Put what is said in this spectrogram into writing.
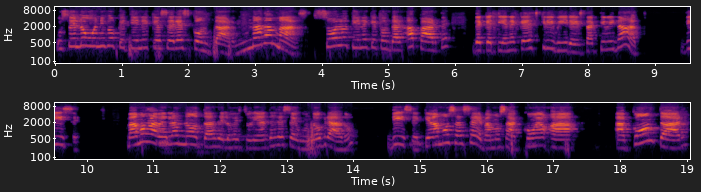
Usted lo único que tiene que hacer es contar, nada más. Solo tiene que contar aparte de que tiene que escribir esta actividad. Dice, vamos a ver las notas de los estudiantes de segundo grado. Dice, ¿qué vamos a hacer? Vamos a, a, a contar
